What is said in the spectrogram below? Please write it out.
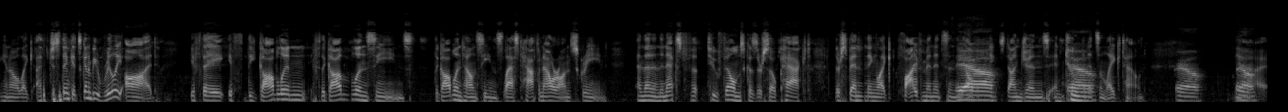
you know, like I just think it's going to be really odd if they if the goblin if the goblin scenes the goblin town scenes last half an hour on screen and then in the next f- two films because they're so packed they're spending like five minutes in the Yeah. King's dungeons and two Yeah. minutes in lake town yeah. Yeah, Yeah. I,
